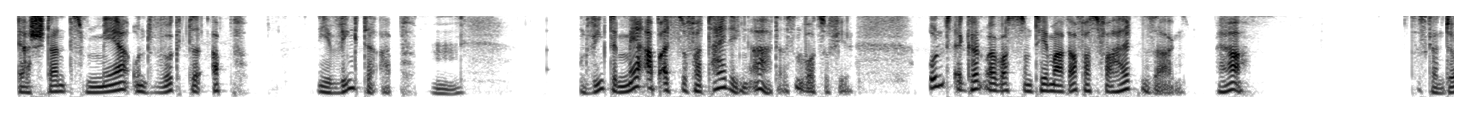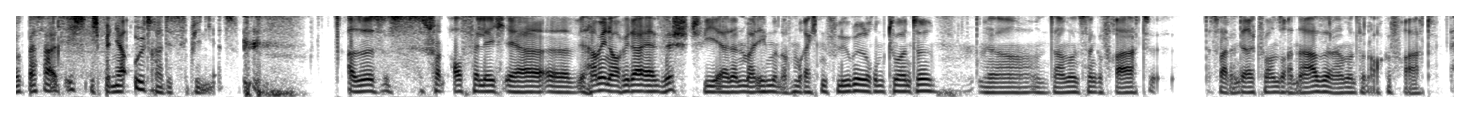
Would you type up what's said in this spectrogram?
Er stand mehr und wirkte ab, nee, winkte ab. Hm. Und winkte mehr ab als zu verteidigen. Ah, da ist ein Wort zu viel. Und er könnte mal was zum Thema Raffas Verhalten sagen. Ja. Das kann Dirk besser als ich. Ich bin ja ultra diszipliniert. Also es ist schon auffällig, er, äh, wir haben ihn auch wieder erwischt, wie er dann mal irgendwann auf dem rechten Flügel rumturnte. Ja, und da haben wir uns dann gefragt, das war dann direkt vor unserer Nase, da haben wir uns dann auch gefragt, äh,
